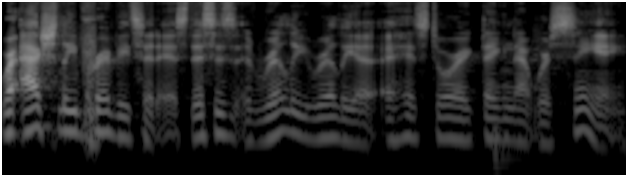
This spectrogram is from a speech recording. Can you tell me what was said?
We're actually privy to this. This is really, really a, a historic thing that we're seeing.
